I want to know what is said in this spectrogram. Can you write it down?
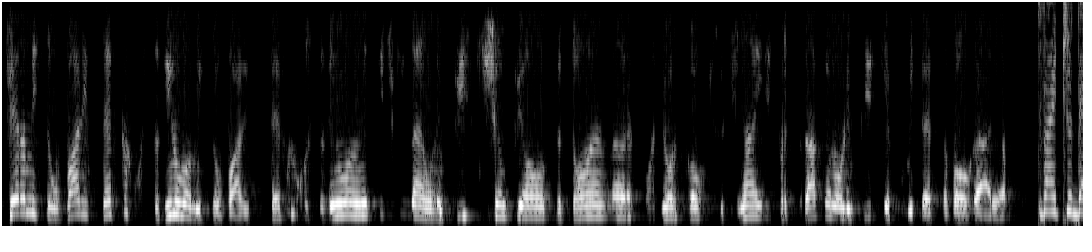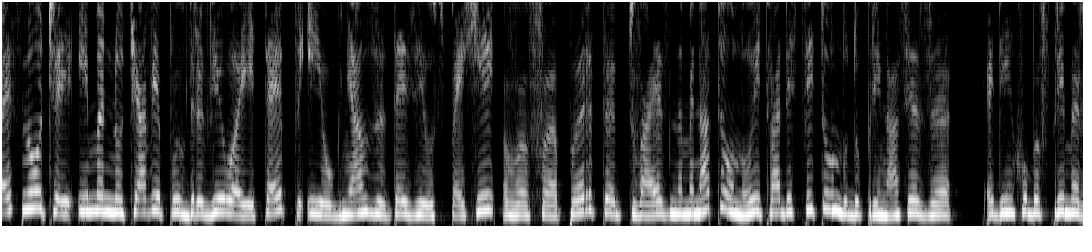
вчера ми се обади Стевка Костадинова ми се обади. Стевка Костадинова, не всички знаем, олимпийски шампион, световен рекордьор скок височина и председател на Олимпийския комитет на България. Това е чудесно, че именно тя ви е поздравила и теб, и Огнян за тези успехи в Пърт. Това е знаменателно и това действително допринася за един хубав пример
